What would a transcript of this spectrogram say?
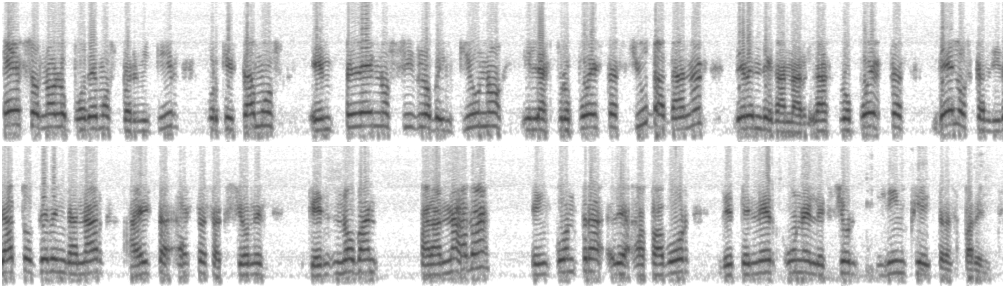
Eso no lo podemos permitir porque estamos en pleno siglo XXI y las propuestas ciudadanas deben de ganar. Las propuestas de los candidatos deben ganar a, esta, a estas acciones que no van para nada en contra, a favor de tener una elección limpia y transparente.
